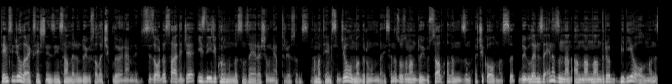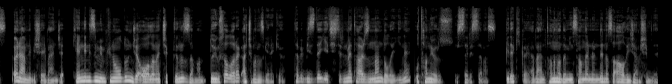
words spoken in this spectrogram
temsilci olarak seçtiğiniz insanların duygusal açıklığı önemli. Siz orada sadece izleyici konumundasınız eğer açılım yaptırıyorsanız. Ama temsilci olma durumundaysanız o zaman duygusal alanınızın açık olması, duygularınızı en azından anlamlandırabiliyor olmanız önemli bir şey bence. Kendinizi mümkün olduğunca o alana çıktığınız zaman duygusal olarak açmanız gerekiyor. Tabi bizde yetiştirilme tarzından dolayı yine utanıyoruz ister istemez. Bir dakika ya ben tanımadığım insanların önünde nasıl ağlayacağım şimdi?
